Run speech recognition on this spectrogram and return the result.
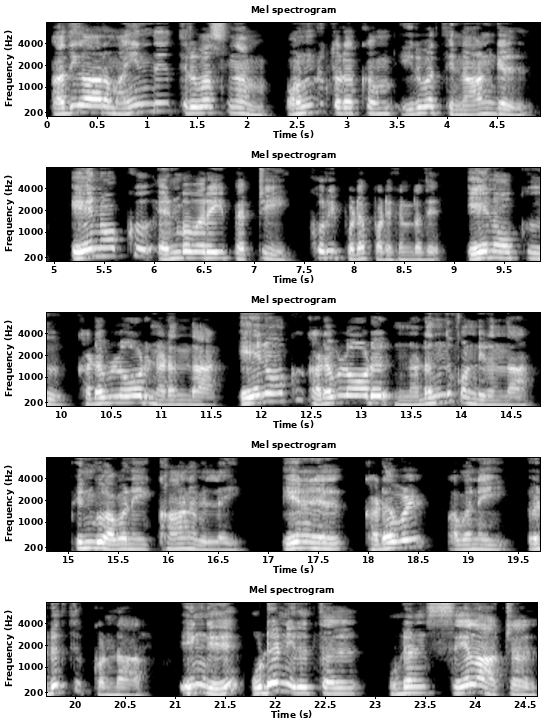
அதிகாரம் ஐந்து திருவசனம் ஒன்று தொடக்கம் இருபத்தி நான்கில் ஏனோக்கு என்பவரை பற்றி குறிப்பிடப்படுகின்றது. ஏனோக்கு கடவுளோடு நடந்தான். ஏனோக்கு கடவுளோடு நடந்து கொண்டிருந்தான். பின்பு அவனை காணவில்லை. ஏனெனில் கடவுள் அவனை எடுத்து கொண்டார். இங்கு உடன் இருத்தல் உடன் செயலாற்றல்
